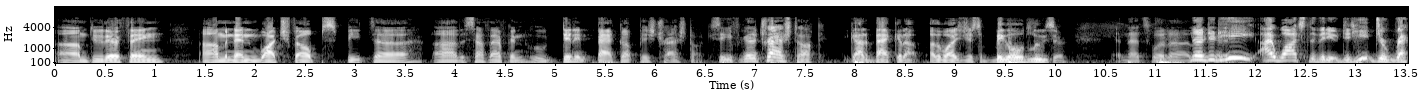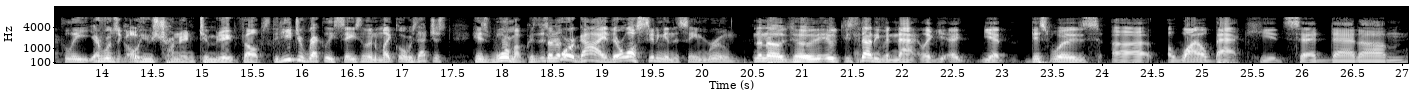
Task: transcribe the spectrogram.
um, do their thing. Um, and then watch Phelps beat uh, uh, the South African who didn't back up his trash talk. See, if you're gonna trash talk, you got to back it up. Otherwise, you're just a big old loser. And that's what. Uh, No, that did guy- he? I watched the video. Did he directly? Everyone's like, "Oh, he was trying to intimidate Phelps." Did he directly say something to Michael, or was that just his warm up? Because this No, no. poor guy, they're all sitting in the same room. No, no. So it, it's not even that. Like, uh, yeah, this was uh, a while back. He had said that um,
